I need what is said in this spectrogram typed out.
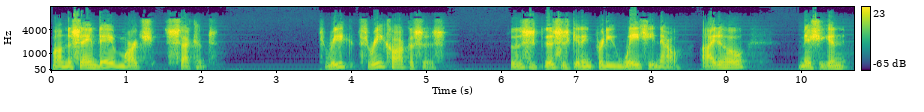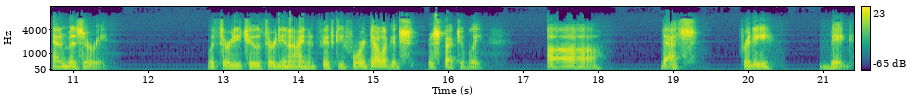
On the same day of March 2nd, three, three caucuses so this is this is getting pretty weighty now. Idaho, Michigan, and Missouri, with 32, 39, and 54 delegates respectively. Uh, that's pretty big.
